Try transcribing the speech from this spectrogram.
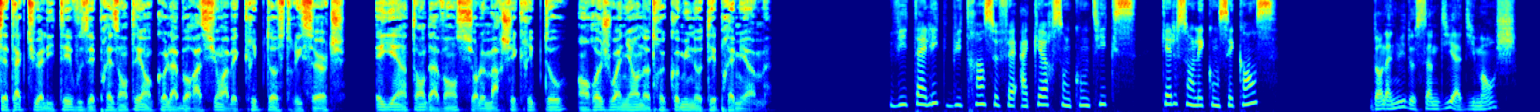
Cette actualité vous est présentée en collaboration avec Cryptost Research. Ayez un temps d'avance sur le marché crypto en rejoignant notre communauté premium. Vitalik Butrin se fait hacker son compte X. Quelles sont les conséquences? Dans la nuit de samedi à dimanche,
